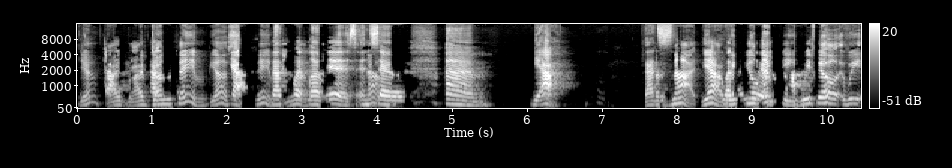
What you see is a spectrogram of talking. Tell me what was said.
yeah, I, have done the same. Yes, yeah, same. that's yeah. what love is. And yeah. so, um, yeah, that's but it's not. Yeah, we feel empty. We feel we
